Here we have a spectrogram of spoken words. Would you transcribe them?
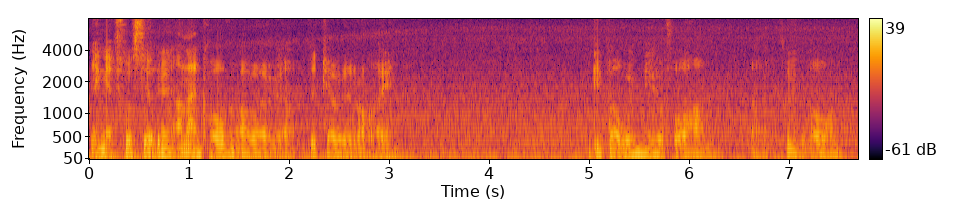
Längerfristig den anderen kaufen, aber ja, wird ja wieder noch ein. Für die paar Rüben, die wir vorhaben, ja, zu gebrauchen.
